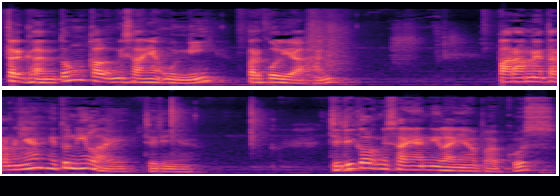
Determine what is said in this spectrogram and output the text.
tergantung kalau misalnya uni perkuliahan parameternya itu nilai jadinya. Jadi kalau misalnya nilainya bagus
